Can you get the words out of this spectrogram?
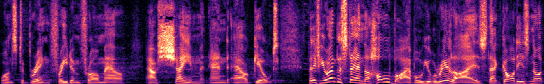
wants to bring, freedom from our, our shame and our guilt. But if you understand the whole Bible, you'll realize that God is not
